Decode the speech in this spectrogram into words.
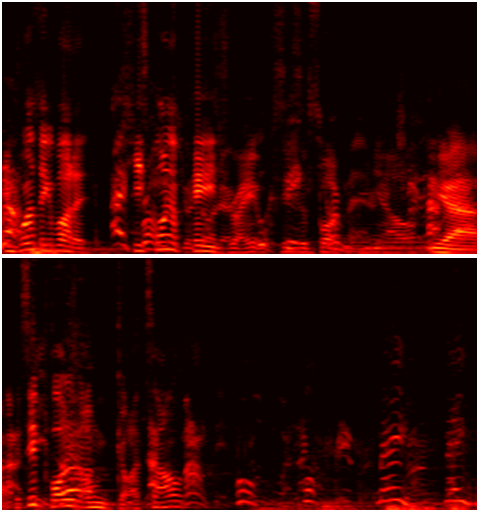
Before I think about it, I he's pulling a page, right? Because he's a fix your book, you know. Yeah. Is he pulling his own guts out? Oh, May, May.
